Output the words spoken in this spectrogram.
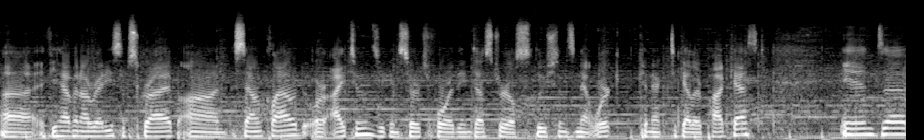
Uh, if you haven't already, subscribe on SoundCloud or iTunes. You can search for the Industrial Solutions Network Connect Together podcast. And uh,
